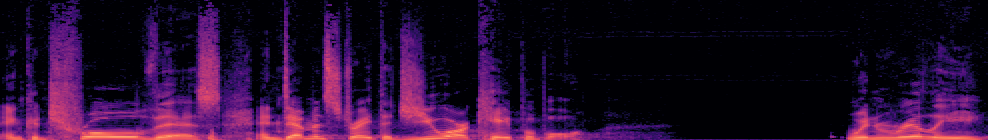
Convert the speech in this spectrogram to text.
and control this and demonstrate that you are capable when really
